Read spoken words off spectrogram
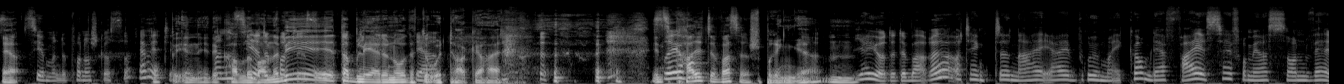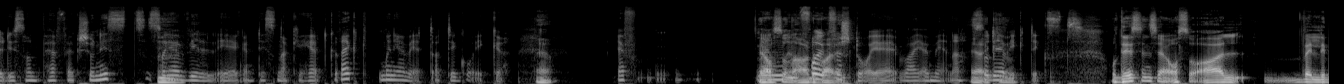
Ja. Sier man det på norsk også? Jeg vet Hoppe ikke. inn i det Man kalde vannet. det. Vi etablerer nå dette Ja. ordtaket her. Ins Så kalte Wasser springe. Mm. Jeg gjorde det bare og tenkte nei, jeg bryr meg ikke om det er feil, selv om jeg er sånn veldig sånn perfeksjonist, så Mm. jeg vil egentlig snakke helt korrekt, men jeg vet at det går ikke. Ja. Jeg, f- Ja, men sånn folk forstår jeg, hva jeg mener, Ja, så det er viktigst. Og det syns jeg også er veldig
